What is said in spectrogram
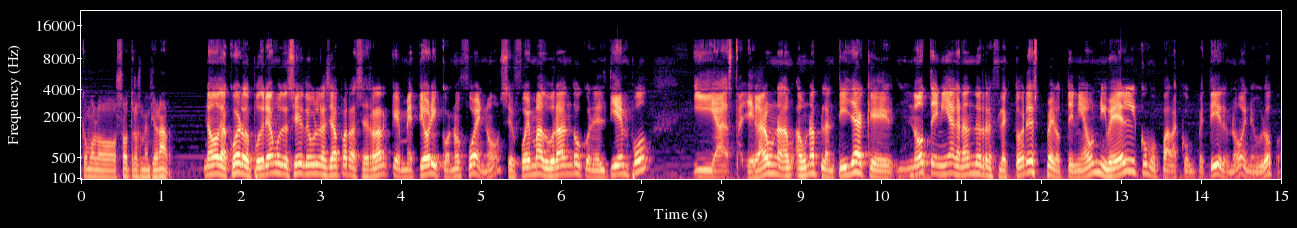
como los otros mencionados. No, de acuerdo. Podríamos decir, Douglas, ya para cerrar, que meteórico no fue, ¿no? Se fue madurando con el tiempo y hasta llegar a una, a una plantilla que no tenía grandes reflectores, pero tenía un nivel como para competir, ¿no? En Europa.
